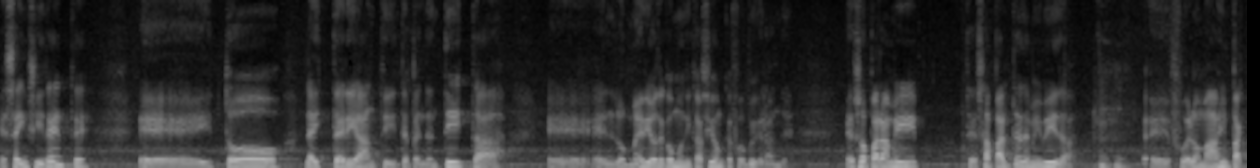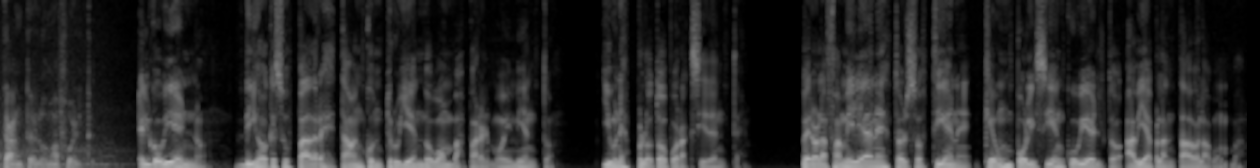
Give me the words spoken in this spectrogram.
Ese incidente eh, y toda la histeria anti-independentista eh, en los medios de comunicación que fue muy grande. Eso para mí de esa parte de mi vida eh, fue lo más impactante, lo más fuerte. El gobierno dijo que sus padres estaban construyendo bombas para el movimiento y una explotó por accidente. Pero la familia de Néstor sostiene que un policía encubierto había plantado la bomba.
